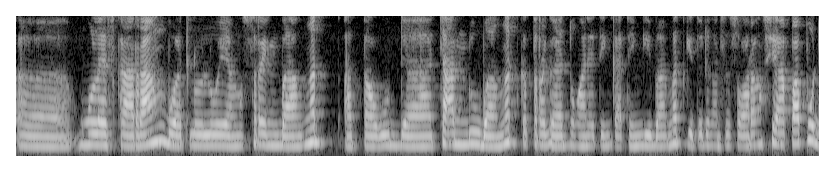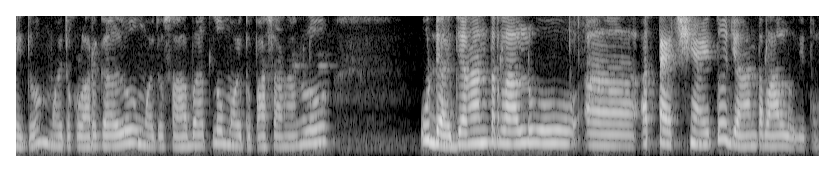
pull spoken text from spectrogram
uh, mulai sekarang buat lulu yang sering banget atau udah candu banget ketergantungannya tingkat tinggi banget gitu dengan seseorang siapa pun itu mau itu keluarga lu mau itu sahabat lu mau itu pasangan lu udah jangan terlalu uh, attachnya itu jangan terlalu gitu.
